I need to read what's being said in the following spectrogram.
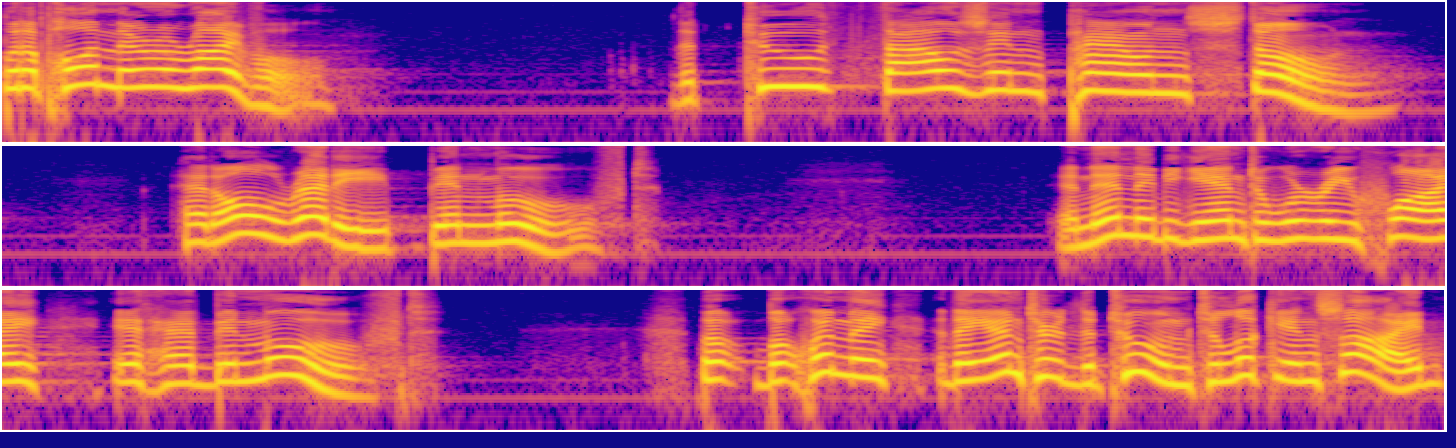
But upon their arrival, 2,000 pound stone had already been moved. And then they began to worry why it had been moved. But, but when they, they entered the tomb to look inside,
